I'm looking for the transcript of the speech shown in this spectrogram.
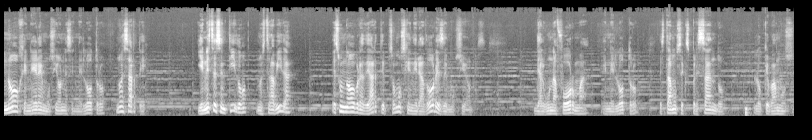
no genera emociones en el otro, no es arte. Y en este sentido, nuestra vida es una obra de arte, somos generadores de emociones. De alguna forma, en el otro, estamos expresando lo que vamos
